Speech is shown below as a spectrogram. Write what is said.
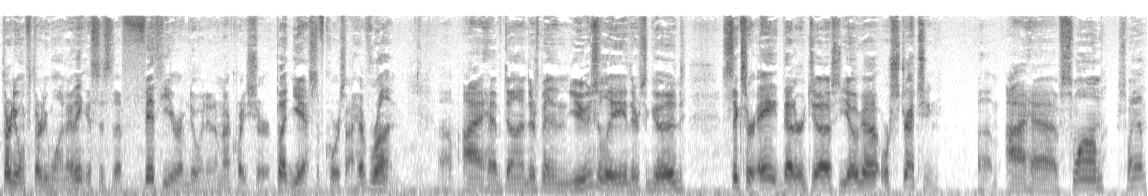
31 for 31. I think this is the fifth year I'm doing it. I'm not quite sure. But yes, of course, I have run. Um, I have done, there's been usually, there's a good six or eight that are just yoga or stretching. Um, I have swam, swam,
